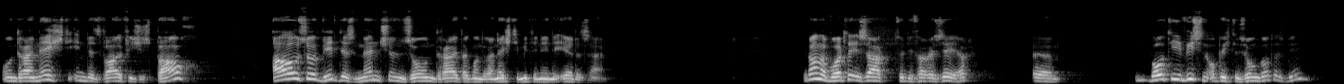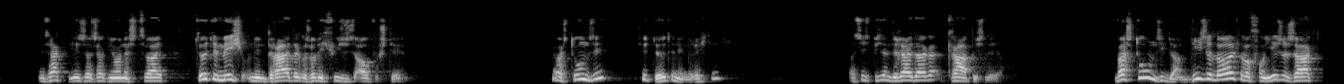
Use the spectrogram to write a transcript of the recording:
und drei Nächte in des Walfisches Bauch, also wird des Menschen Sohn drei Tage und drei Nächte mitten in der Erde sein. Mit anderen Worten, er sagt zu den Pharisäern, äh, wollt ihr wissen, ob ich der Sohn Gottes bin? Er sagt, Jesus sagt in Johannes 2, töte mich und in drei Tagen soll ich physisch auferstehen. Ja, was tun sie? Sie töten ihn, richtig? Was ist bis in drei Tagen? Grab ist leer. Was tun sie dann? Diese Leute, wovon Jesus sagt,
